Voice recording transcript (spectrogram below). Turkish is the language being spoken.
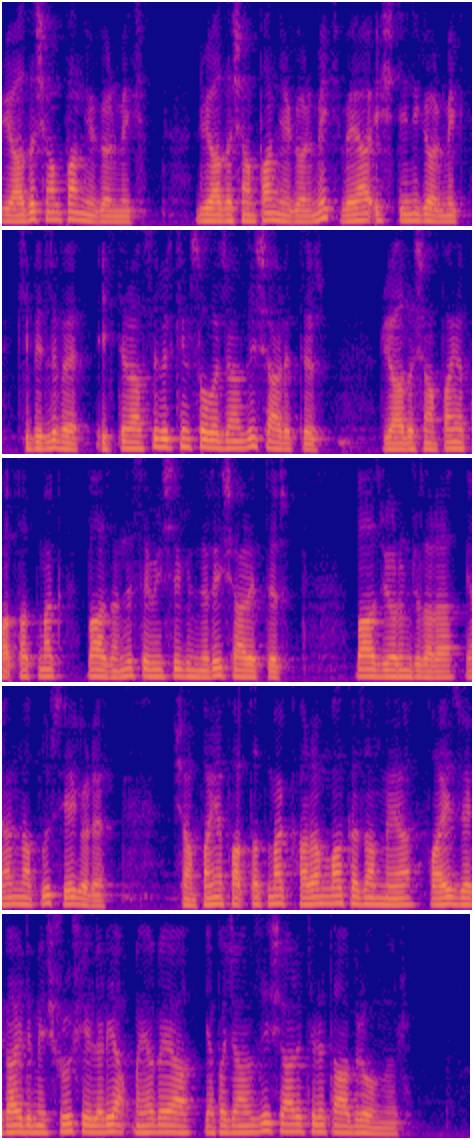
Rüyada şampanya görmek. Rüyada şampanya görmek veya içtiğini görmek kibirli ve ihtiraslı bir kimse olacağınızı işarettir. Rüyada şampanya patlatmak bazen de sevinçli günlere işarettir. Bazı yorumculara yani Naplusi'ye göre şampanya patlatmak haram mal kazanmaya, faiz ve gayrimeşru şeyleri yapmaya veya yapacağınızı işaret ile tabir olunur.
